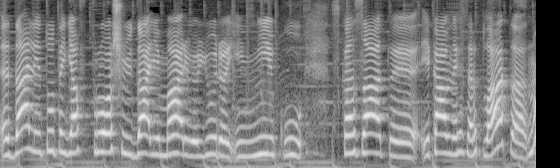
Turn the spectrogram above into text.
Е, Далі тут я впрошую далі Маріо, Юрію і Ніку сказати, яка в них зарплата. Ну,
